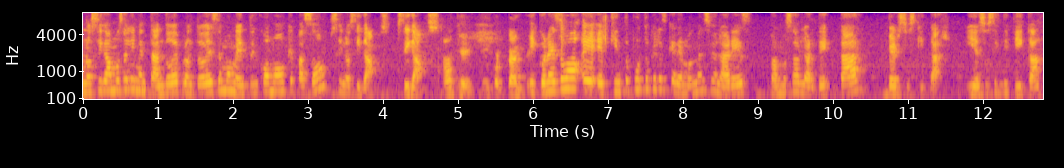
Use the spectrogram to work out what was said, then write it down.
no sigamos alimentando de pronto ese momento incómodo que pasó, sino sigamos, sigamos. Ok, importante. Y con eso, el quinto punto que les queremos mencionar es, vamos a hablar de dar versus quitar y eso significa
